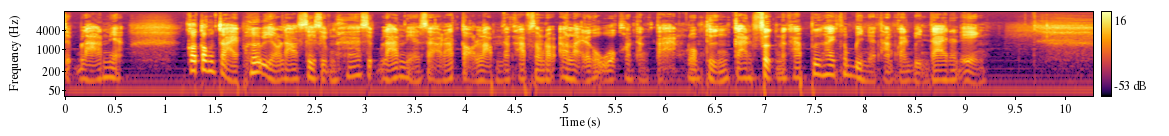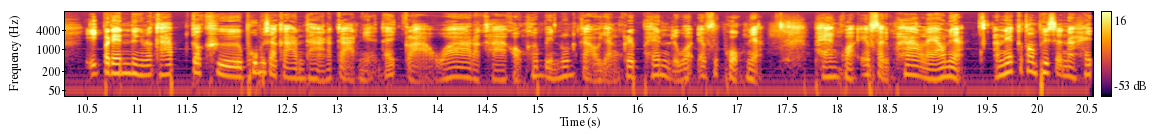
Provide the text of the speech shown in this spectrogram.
80 ล้านเนี่ย ก็ต้องจ่ายเพิ่มอีกราว40-50 ล้านเหรียญสหรัฐต่อลำนะครับสำหรับอะไหล่แล้วก็อุปกรณ์ต่างๆ รวมถึงการฝึกนะครับเพื่อให้เครื่องบินเนี่ยทำการบินได้นั่นเอง อีกประเด็นหนึ่งนะครับก็คือผู้บัญชาการทหารอากาศเนี่ยได้กล่าวว่าราคาของเครื่องบินรุ่นเก่าอย่าง Gripen หรือว่า F16 เนี่ยแพงกว่า F35 แล้วเนี่ยอันนี้ก็ต้องพิจารณาให้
